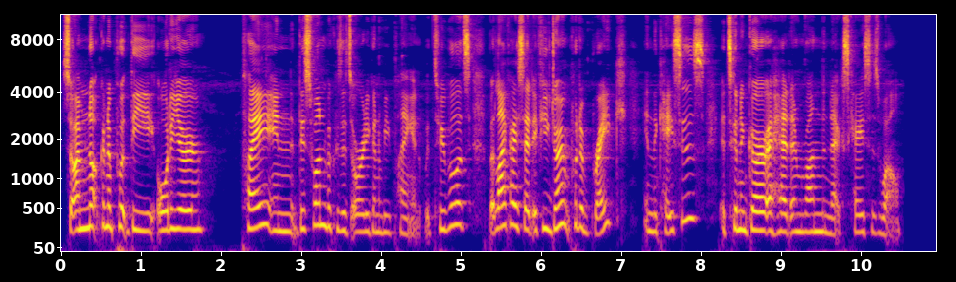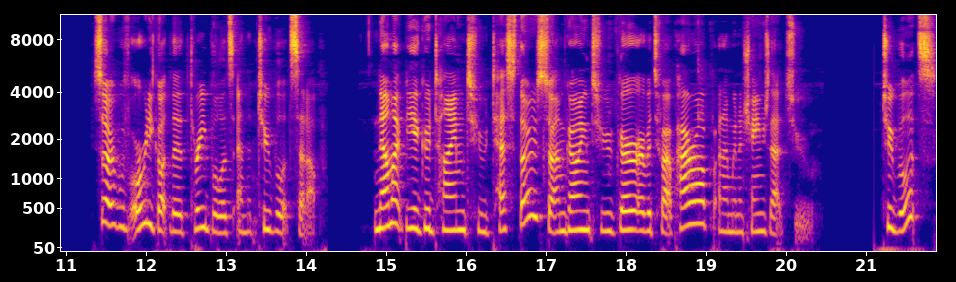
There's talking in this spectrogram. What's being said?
So I'm not going to put the audio play in this one because it's already going to be playing it with two bullets. But like I said, if you don't put a break in the cases, it's going to go ahead and run the next case as well. So we've already got the three bullets and the two bullets set up. Now might be a good time to test those, so I'm going to go over to our power up and I'm going to change that to two bullets.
